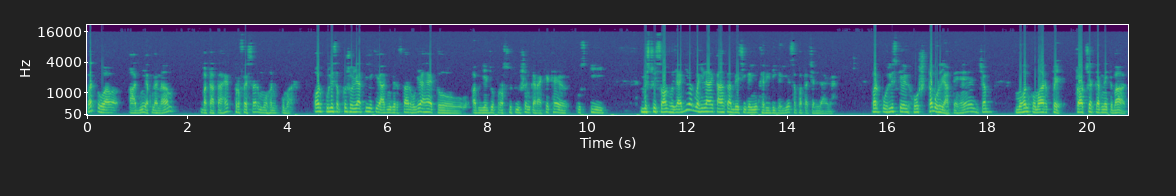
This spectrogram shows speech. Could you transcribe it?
पर वो आदमी अपना नाम बताता है प्रोफेसर मोहन कुमार। और पुलिस अब खुश हो जाती है कि आदमी गिरफ़्तार हो गया है तो अब ये जो प्रोस्टिट्यूशन का रैकेट है, उसकी मिस्ट्री सॉल्व हो जाएगी और महिलाएँ कहाँ कहाँ बेची गई हैं, खरीदी गई है, सब पता चल जाएगा। पर पुलिस के होश तब उड़ जाते हैं जब मोहन कुमार पे टॉर्चर करने के बाद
